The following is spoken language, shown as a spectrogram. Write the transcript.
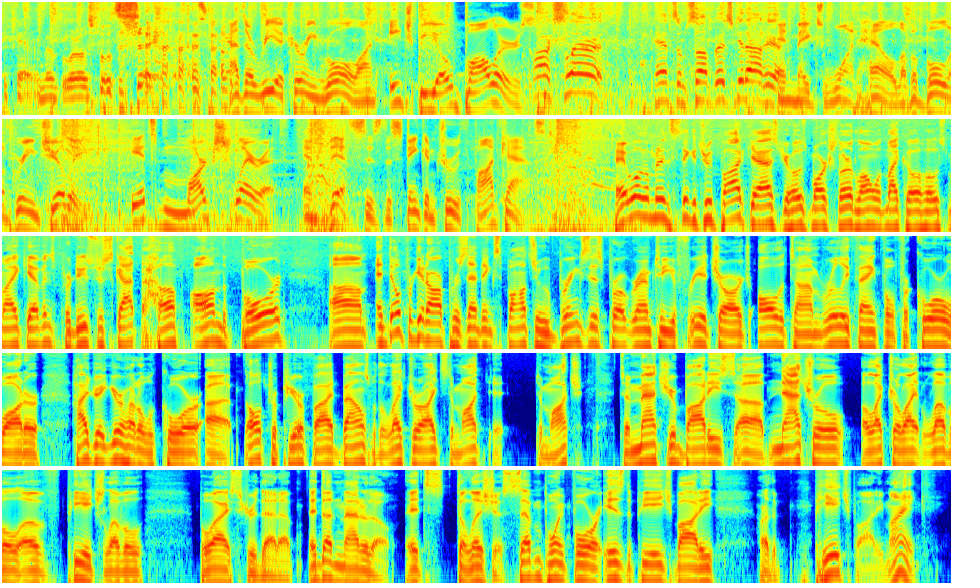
I can't remember what I was supposed to say. has a reoccurring role on HBO Ballers, Mark Schlereth, handsome son bitch, get out here. and makes one hell of a bowl of green chili. It's Mark Schlereth, and this is the Stinkin' Truth podcast. Hey, welcome to the Stinking Truth Podcast. Your host, Mark Schler, along with my co host, Mike Evans, producer Scott the Huff on the board. Um, and don't forget our presenting sponsor who brings this program to you free of charge all the time. Really thankful for Core Water. Hydrate your huddle with Core. Uh, ultra purified, balanced with electrolytes to, mo- to match to match your body's uh, natural electrolyte level of pH level. Boy, I screwed that up. It doesn't matter though. It's delicious. 7.4 is the pH body or the pH body, Mike.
